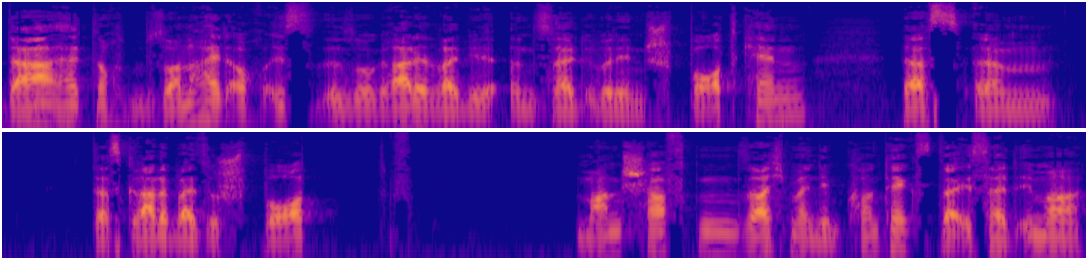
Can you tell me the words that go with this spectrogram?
da halt noch Besonderheit auch ist, so gerade weil wir uns halt über den Sport kennen, dass, ähm, dass gerade bei so Sportmannschaften, sag ich mal, in dem Kontext, da ist halt immer,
